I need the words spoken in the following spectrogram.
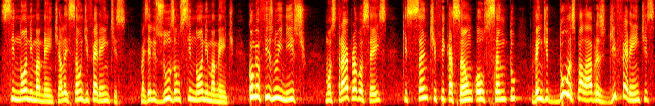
sinonimamente, elas são diferentes, mas eles usam sinonimamente. Como eu fiz no início, mostrar para vocês que santificação ou santo vem de duas palavras diferentes,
